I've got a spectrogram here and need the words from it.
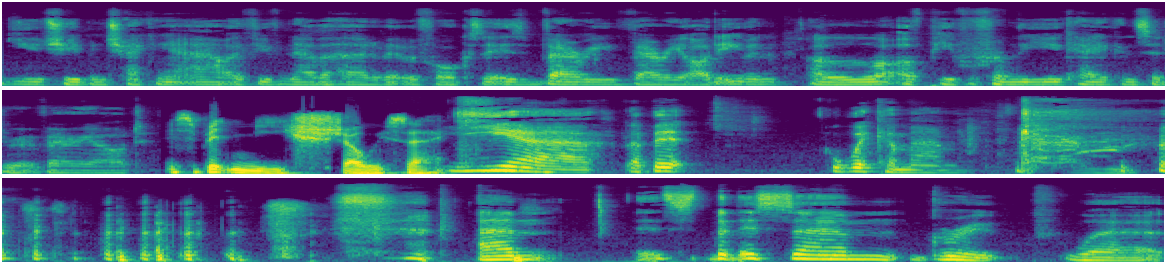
YouTube and checking it out if you've never heard of it before, because it is very, very odd. Even a lot of people from the UK consider it very odd. It's a bit niche, shall we say? Yeah, a bit Wicker Man. um, but this um, group were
